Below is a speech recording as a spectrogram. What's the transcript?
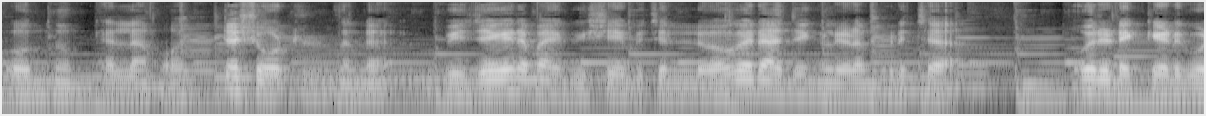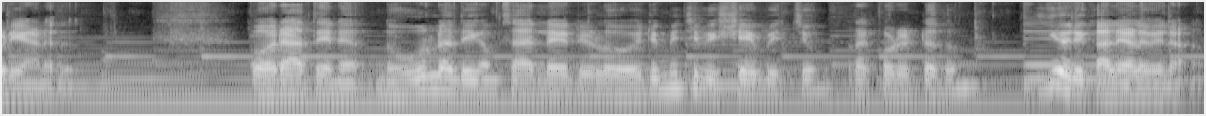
ഒന്നും എല്ലാം ഒറ്റ ഷോട്ടിൽ നിന്ന് വിജയകരമായി വിക്ഷേപിച്ച് ലോകരാജ്യങ്ങൾ ഇടം പിടിച്ച ഒരു ഡെക്കേഡ് കൂടിയാണിത്. പോരാത്തതിന് നൂറിലധികം സാറ്റലൈറ്റുകൾ ഒരുമിച്ച് വിക്ഷേപിച്ചും റെക്കോർഡിട്ടതും ഈ ഒരു കാലയളവിലാണ്.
